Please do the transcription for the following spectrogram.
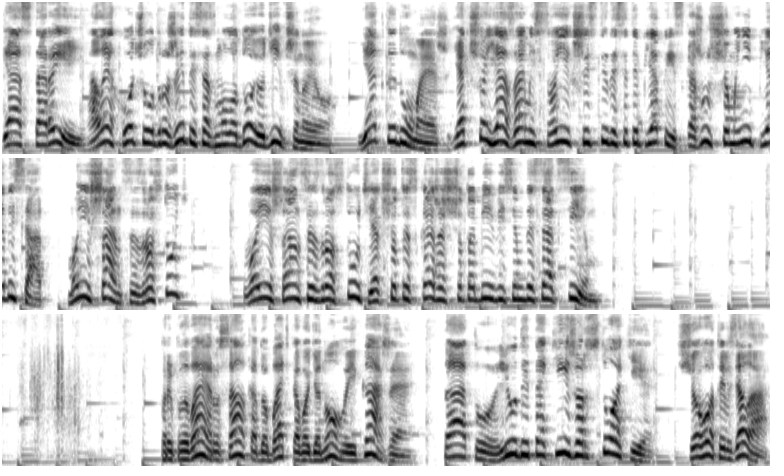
Я старий, але хочу одружитися з молодою дівчиною. Як ти думаєш, якщо я замість своїх 65 скажу, що мені 50, мої шанси зростуть? Твої шанси зростуть, якщо ти скажеш, що тобі 87. Припливає русалка до батька водяного і каже: Тату, люди такі жорстокі. Чого ти взяла?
